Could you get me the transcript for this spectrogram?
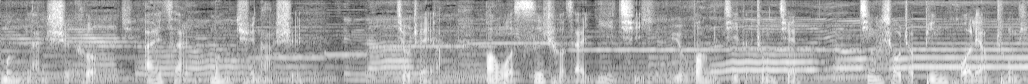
梦来时刻，哀在梦去那时。就这样，把我撕扯在一起与忘记的中间，经受着冰火两重天。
